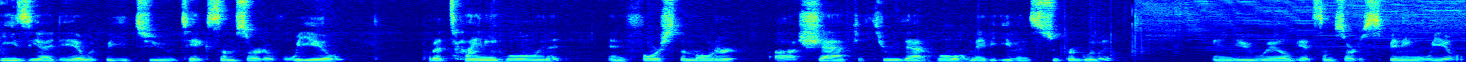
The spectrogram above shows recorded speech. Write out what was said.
easy idea would be to take some sort of wheel, put a tiny hole in it, and force the motor uh, shaft through that hole, maybe even super glue it, and you will get some sort of spinning wheel.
